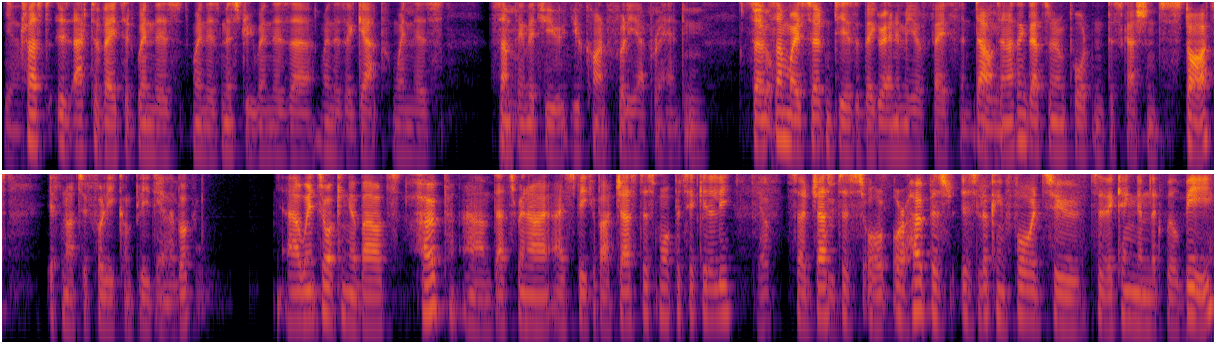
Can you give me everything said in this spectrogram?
Yeah. Trust is activated when there's when there's mystery, when there's a when there's a gap, when there's something mm. that you you can't fully apprehend. Mm. So in some ways, certainty is a bigger enemy of faith than doubt, mm. and I think that's an important discussion to start, if not to fully complete in the book. Uh, when talking about hope, um, that's when I, I speak about justice more particularly. Yep. So justice or, or hope is, is looking forward to, to the kingdom that will be.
